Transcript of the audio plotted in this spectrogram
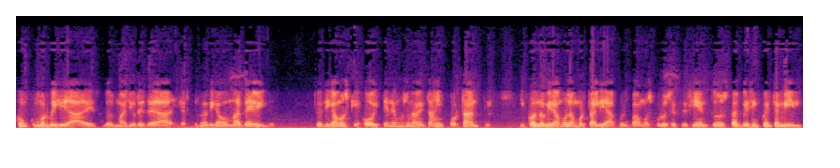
con comorbilidades, los mayores de edad y las personas, digamos, más débiles. Entonces, digamos que hoy tenemos una ventaja importante y cuando miramos la mortalidad, pues vamos por los 700, tal vez 50 mil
